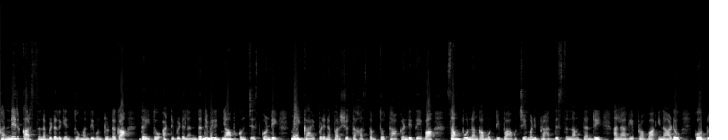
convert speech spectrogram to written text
కన్నీరు కార్స్తున్న బిడ్డలు ఎంతోమంది ఉంటుండగా దయ దయతో అట్టి బిడ్డలందరినీ మీరు జ్ఞాపకం చేసుకోండి. మీ గాయపడిన పరిశుద్ధ హస్తంతో తాకండి దేవా. సంపూర్ణంగా ముట్టి బాగు చేయమని ప్రార్థిస్తున్నాం తండ్రి. అలాగే ప్రవ్వా ఈనాడు కోర్టు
